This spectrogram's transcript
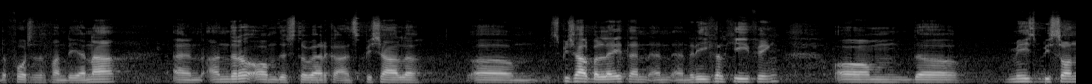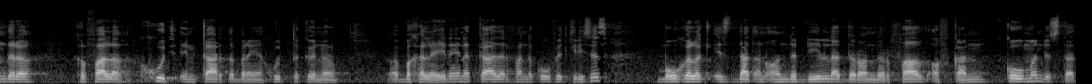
de voorzitter van DNA en anderen om dus te werken aan speciale, um, speciaal beleid en, en regelgeving om de meest bijzondere gevallen goed in kaart te brengen, goed te kunnen begeleiden in het kader van de COVID-crisis. Mogelijk is dat een onderdeel dat eronder valt of kan komen, dus dat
